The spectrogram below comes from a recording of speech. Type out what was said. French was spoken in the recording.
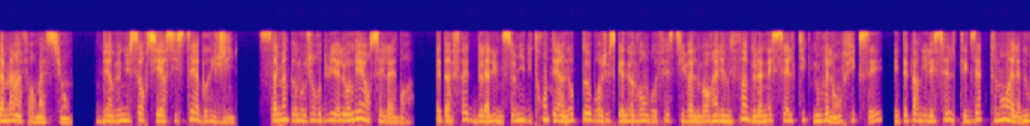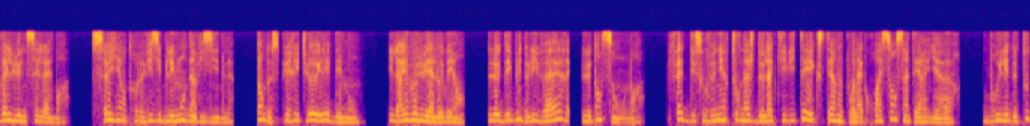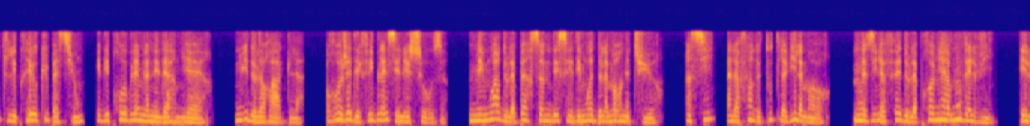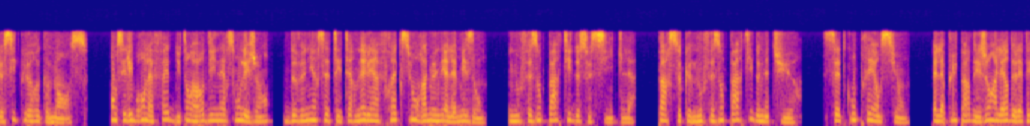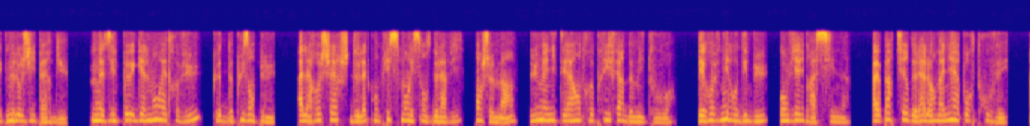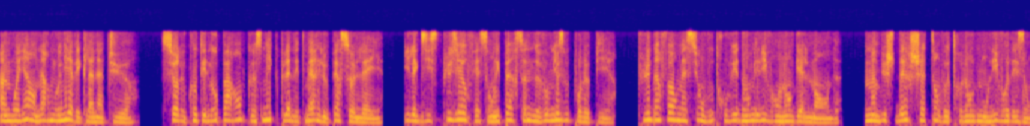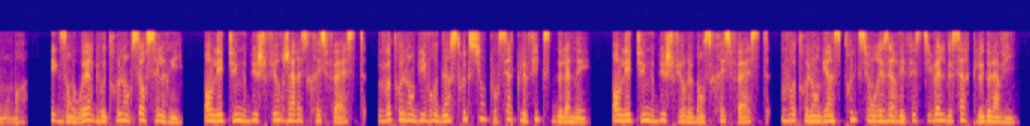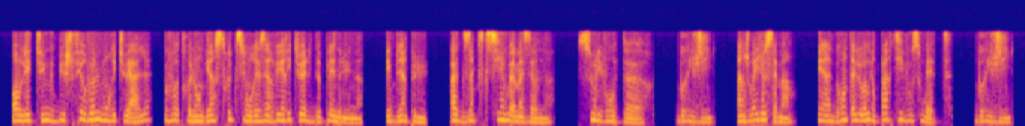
Sama Information. Bienvenue sorcière sistée à Brigitte. Sama comme aujourd'hui est en célèbre. Est un fête de la lune semi du 31 octobre jusqu'à novembre festival moraïen fin de l'année celtique nouvel an fixé, était parmi les Celtes exactement à la nouvelle lune célèbre. Seuil entre le visible et monde invisible. Temps de spiritueux et les démons. Il a évolué à l'Odéan. Le début de l'hiver, le temps sombre. Fête du souvenir tournage de l'activité externe pour la croissance intérieure brûlé de toutes les préoccupations et des problèmes l'année dernière. Nuit de l'oracle. Rejet des faiblesses et les choses. Mémoire de la personne décédée mois de la mort nature. Ainsi, à la fin de toute la vie la mort. Mais il a fait de la première nouvelle vie. Et le cycle recommence. En célébrant la fête du temps ordinaire sont les gens, devenir cette éternelle infraction ramenée à la maison. Nous faisons partie de ce cycle. Parce que nous faisons partie de nature. Cette compréhension. La plupart des gens à l'ère de la technologie perdue mais il peut également être vu, que de plus en plus, à la recherche de l'accomplissement essence de la vie, en chemin, l'humanité a entrepris faire demi-tour, et revenir au début, aux vieilles racines, à partir de là leur manière pour trouver, un moyen en harmonie avec la nature. Sur le côté nos parents cosmiques planète mère et le Père Soleil, il existe plusieurs façons et personne ne vaut mieux ou pour le pire. Plus d'informations vous trouvez dans mes livres en langue allemande. Mimbush der votre langue mon livre des ombres. Exenwerg votre langue sorcellerie. En Letungbüch für Jahreskriegsfest, votre langue livre d'instruction pour cercle fixe de l'année. En Letungbüch für le Banskrisfest, votre langue instruction réservée festival de cercle de la vie. En Letungbüch für Volmont rituel, votre langue instruction réservée rituel de pleine lune. Et bien plus. Axaxi ou Amazon. Sous-livre auteur. Brigitte. Un joyeux samin. Et un grand halo en partie vous souhaite. Brigitte.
